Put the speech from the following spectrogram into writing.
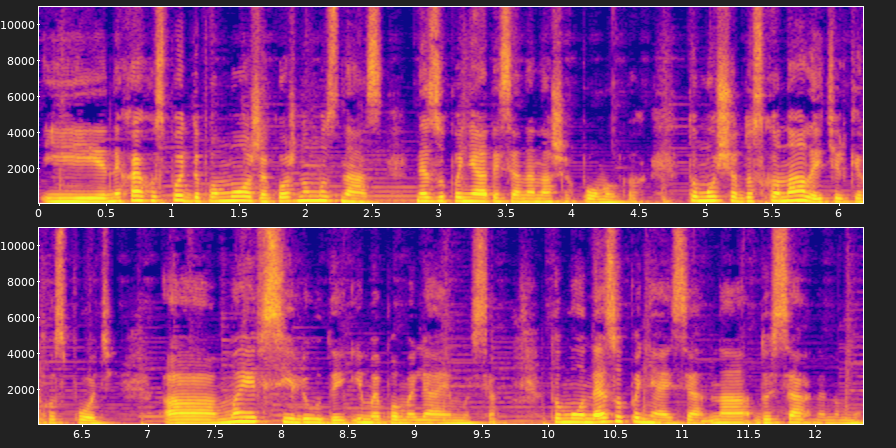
І нехай Господь допоможе кожному з нас не зупинятися на наших помилках, тому що досконалий тільки Господь. А ми всі люди і ми помиляємося. Тому не зупиняйся на досягненому.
